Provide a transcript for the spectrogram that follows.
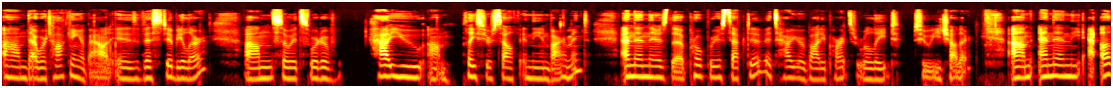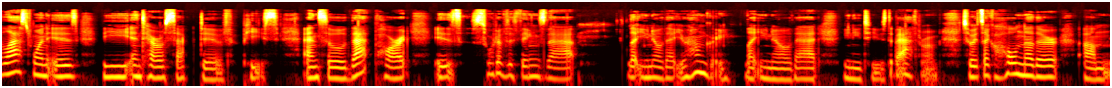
um, that we're talking about is vestibular. Um, so it's sort of how you um, place yourself in the environment. And then there's the proprioceptive, it's how your body parts relate to each other. Um, and then the uh, last one is the interoceptive piece. And so that part is sort of the things that let you know that you're hungry, let you know that you need to use the bathroom. So it's like a whole nother um,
